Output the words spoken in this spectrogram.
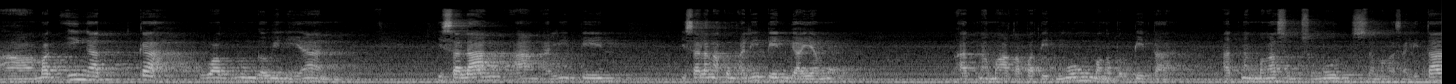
uh, mag-ingat ka, huwag mong gawin iyan. Isa lang ang alipin, isa lang akong alipin gaya mo at ng mga kapatid mong mga propita at ng mga sumusunod sa mga salita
